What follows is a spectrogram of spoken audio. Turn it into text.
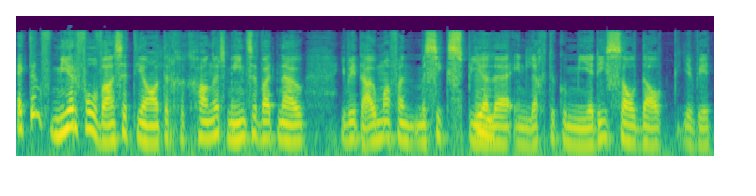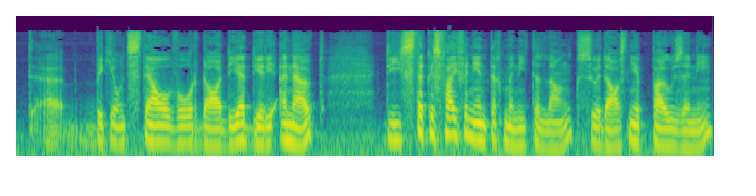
Ek dink meer volwasse teatergangers, mense wat nou, jy weet, hou maar van musiekspele mm. en ligte komedie sal dalk, jy weet, 'n uh, bietjie ontstel word daardeur deur die inhoud. Die stuk is 95 minute lank, so daar's nie 'n pouse nie.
